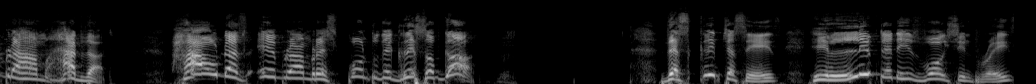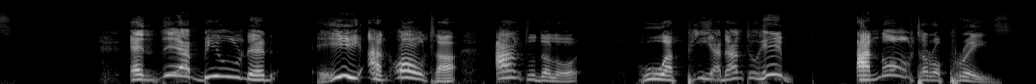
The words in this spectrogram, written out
Abraham had that, how does Abraham respond to the grace of God? The scripture says he lifted his voice in praise, and there builded he an altar unto the Lord who appeared unto him, an altar of praise.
